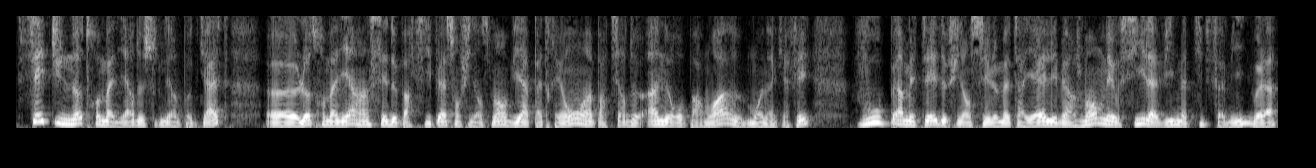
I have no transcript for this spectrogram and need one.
C'est une autre manière de soutenir le podcast. Euh, l'autre manière, hein, c'est de participer à son financement via Patreon à partir de 1 euro par mois, euh, moins d'un café vous permettez de financer le matériel, l'hébergement, mais aussi la vie de ma petite famille. Voilà.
